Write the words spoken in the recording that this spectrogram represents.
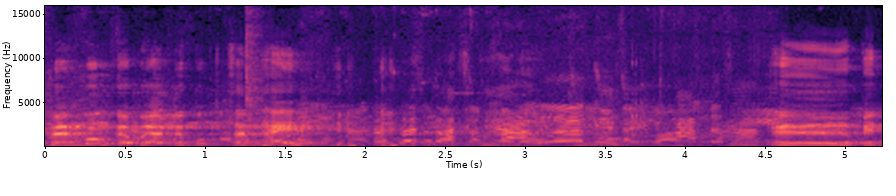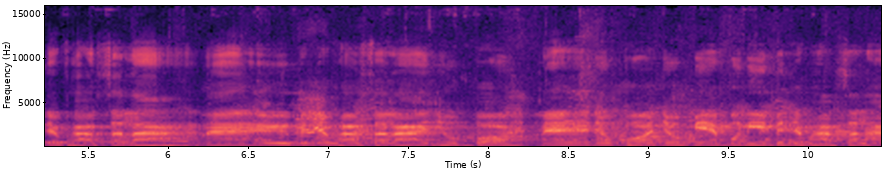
เพื่อนมุ่งกับเบื้องหรือมุ่งสันไทยสำนักเอออยู่ไหนวะเออ เป็นเจ้าภาพศาลานะเออเป็นเจ้าภาพศาลาโยมปอแหมโยมปอโยมแมมบางนี่เป็นเจ้าภาพศาลา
